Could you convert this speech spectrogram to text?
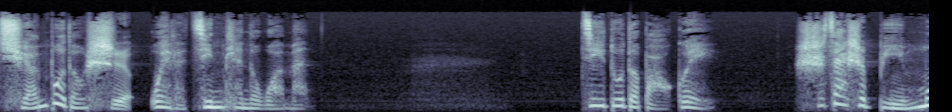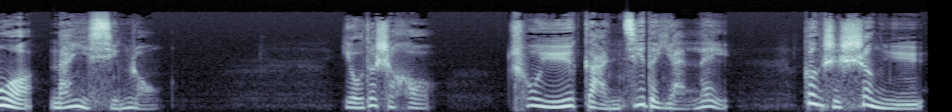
全部都是为了今天的我们。基督的宝贵，实在是笔墨难以形容。有的时候。出于感激的眼泪，更是胜于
